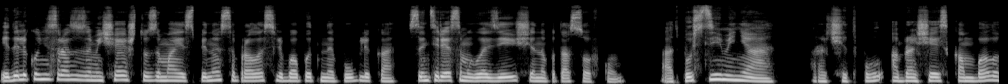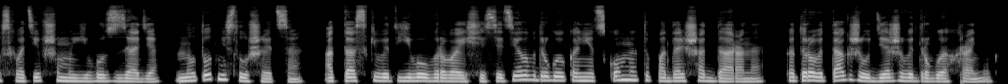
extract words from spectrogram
И далеко не сразу замечаю, что за моей спиной собралась любопытная публика, с интересом глазеющая на потасовку. «Отпусти меня!» — рычит Пол, обращаясь к амбалу, схватившему его сзади. Но тот не слушается. Оттаскивает его вырывающееся тело в другой конец комнаты подальше от Дарана, которого также удерживает другой охранник.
